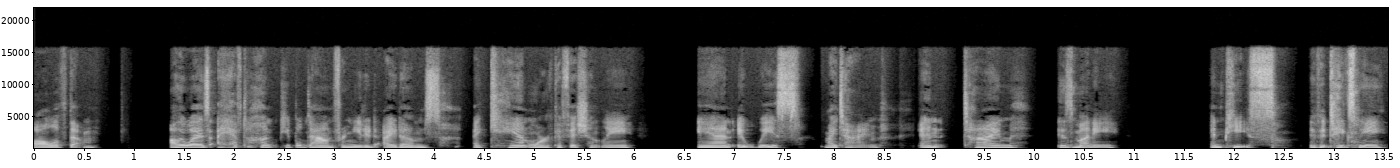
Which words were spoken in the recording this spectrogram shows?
all of them. Otherwise, I have to hunt people down for needed items. I can't work efficiently and it wastes my time. And time is money and peace. If it takes me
